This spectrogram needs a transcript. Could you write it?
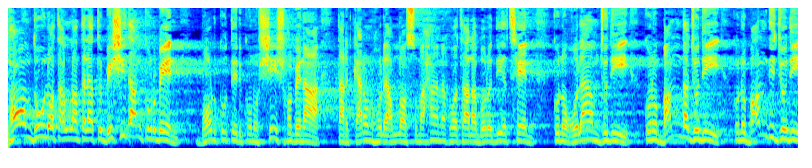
ধন, দৌলত আল্লাহ তালা এত বেশি দান করবেন, বরকতের কোনো শেষ হবে না। তার কারণ হলে আল্লাহ সুবাহান তালা বলে দিয়েছেন, কোনো গোলাম যদি, কোনো বান্দা যদি, কোনো বান্দি যদি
